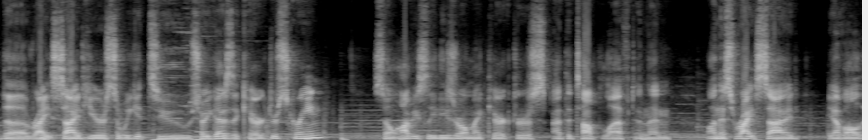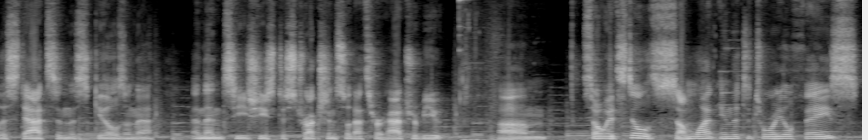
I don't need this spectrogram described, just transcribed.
the right side here. So we get to show you guys the character screen. So obviously these are all my characters at the top left, and then on this right side you have all the stats and the skills and the and then see she's destruction, so that's her attribute. Um, so it's still somewhat in the tutorial phase.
